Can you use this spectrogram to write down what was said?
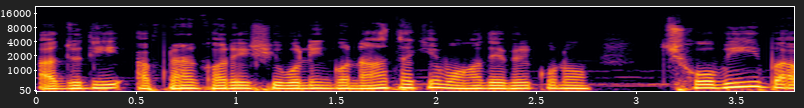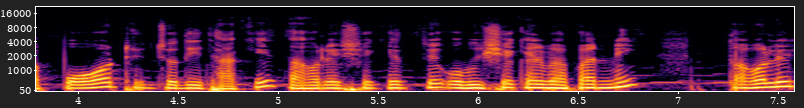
আর যদি আপনার ঘরে শিবলিঙ্গ না থাকে, মহাদেবের কোনো ছবি বা পট যদি থাকে, তাহলে সেক্ষেত্রে অভিষেকের ব্যাপার নেই। তাহলে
